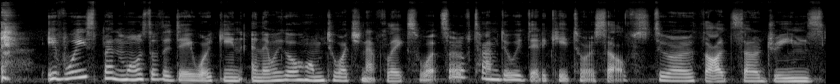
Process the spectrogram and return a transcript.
if we spend most of the day working and then we go home to watch Netflix, what sort of time do we dedicate to ourselves, to our thoughts, our dreams,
